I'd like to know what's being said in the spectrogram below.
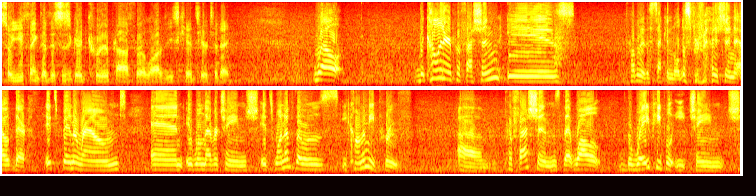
So you think that this is a good career path for a lot of these kids here today? Well, the culinary profession is probably the second oldest profession out there. It's been around and it will never change. It's one of those economy proof um, professions that while the way people eat change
